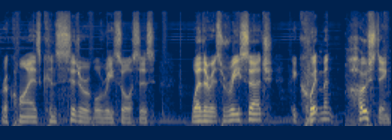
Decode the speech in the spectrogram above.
requires considerable resources, whether it's research, equipment, hosting,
